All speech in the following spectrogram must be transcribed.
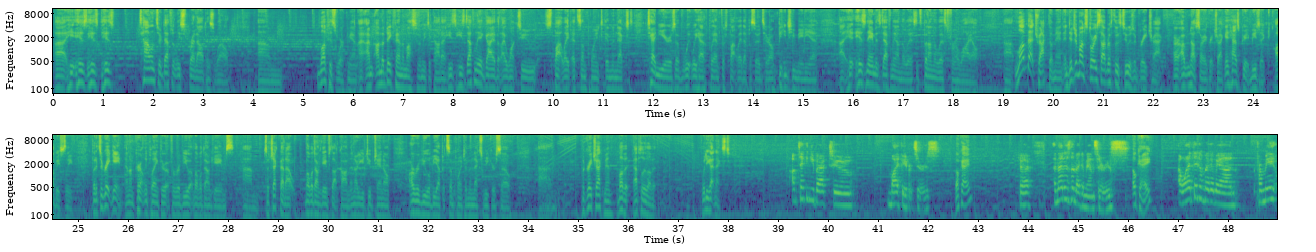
Uh, he, his his his talents are definitely spread out as well. Um, love his work, man. I, am I'm, I'm a big fan of Masafumi Takada. He's he's definitely a guy that I want to spotlight at some point in the next 10 years of what we have planned for spotlight episodes here on BG Mania. Uh, his name is definitely on the list. It's been on the list for a while. Uh, love that track though, man. And Digimon Story Cyber Sleuth 2 is a great track. Or I'm not sorry, a great track. It has great music, obviously, but it's a great game, and I'm currently playing through it for review at Level Down Games. Um, so check that out, leveldowngames.com, and our YouTube channel. Our review will be up at some point in the next week or so. Um, but great track, man. Love it. Absolutely love it. What do you got next? I'm taking you back to my favorite series. Okay. Okay. And that is the Mega Man series. Okay. And when I think of Mega Man, for me,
